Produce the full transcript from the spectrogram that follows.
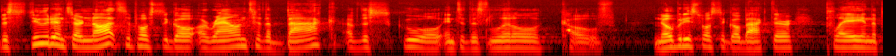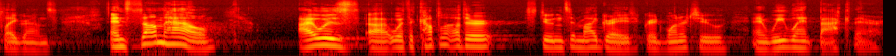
the students are not supposed to go around to the back of the school into this little cove. Nobody's supposed to go back there, play in the playgrounds. And somehow, I was uh, with a couple of other students in my grade, grade one or two, and we went back there.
